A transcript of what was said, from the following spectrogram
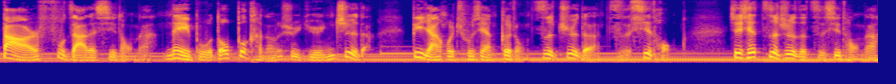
大而复杂的系统呢，内部都不可能是云质的，必然会出现各种自制的子系统。这些自制的子系统呢，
